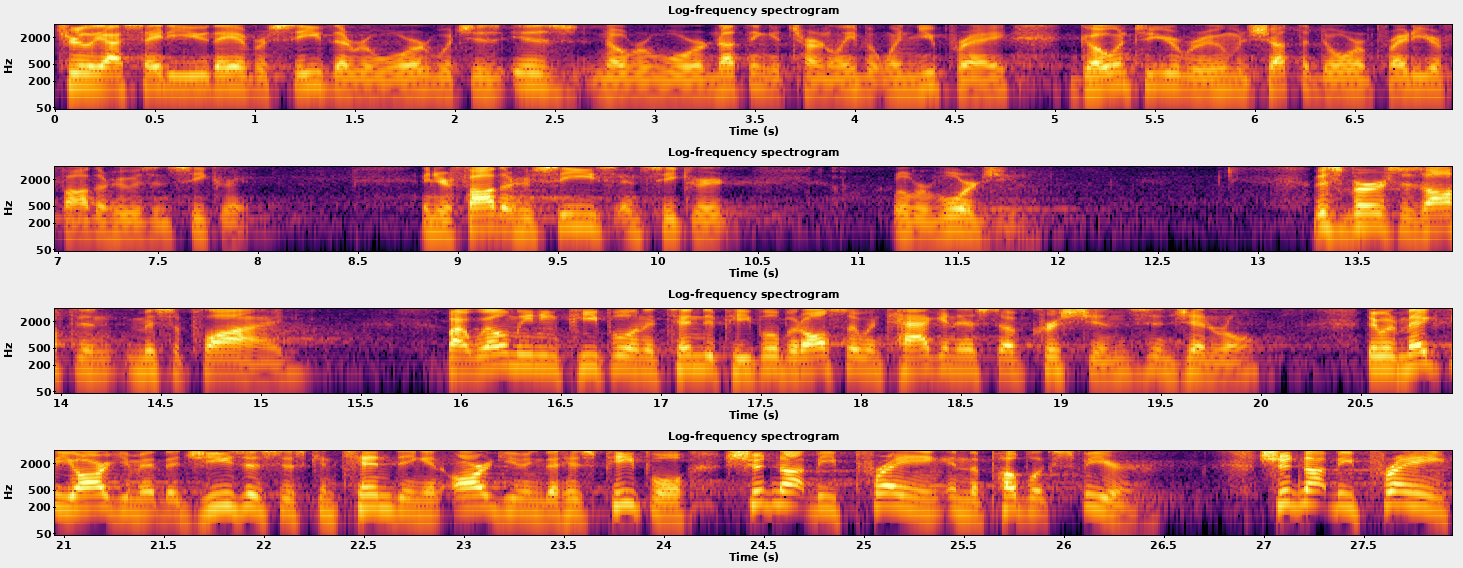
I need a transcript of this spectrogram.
Truly, I say to you, they have received their reward, which is, is no reward, nothing eternally. But when you pray, go into your room and shut the door and pray to your Father who is in secret. And your Father who sees in secret will reward you. This verse is often misapplied by well meaning people and intended people, but also antagonists of Christians in general. They would make the argument that Jesus is contending and arguing that his people should not be praying in the public sphere should not be praying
